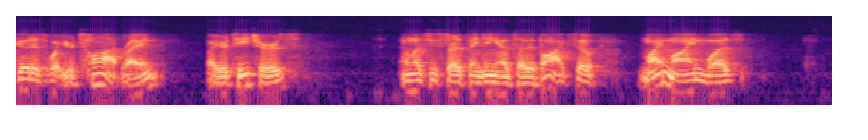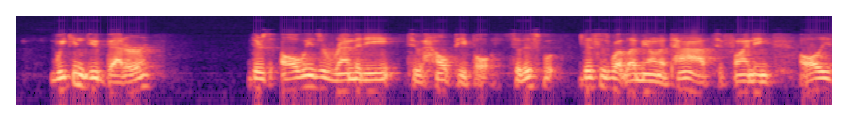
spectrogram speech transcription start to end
good as what you're taught, right? By your teachers unless you start thinking outside the box. So my mind was, we can do better. There's always a remedy to help people. So this this is what led me on the path to finding all these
